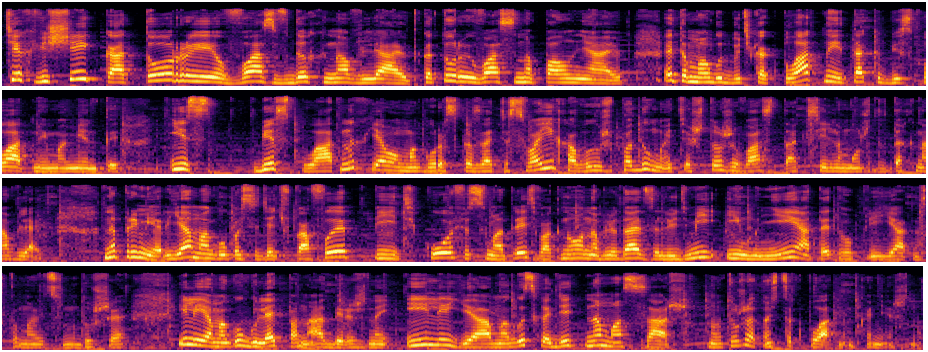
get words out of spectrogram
тех вещей, которые вас вдохновляют, которые вас наполняют. Это могут быть как платные, так и бесплатные моменты. Из бесплатных я вам могу рассказать о своих, а вы уже подумайте, что же вас так сильно может вдохновлять. Например, я могу посидеть в кафе, пить кофе, смотреть в окно, наблюдать за людьми, и мне от этого приятно становится на душе. Или я могу гулять по набережной, или я могу сходить на массаж. Но это уже относится к платным, конечно.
